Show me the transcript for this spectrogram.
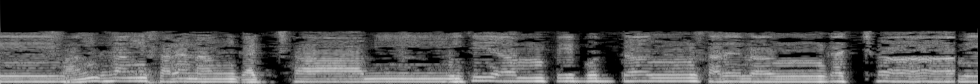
සංඝං සරණං ගච්ඡාමි ဒ ුතියම්පි බුද්ධං සරණං ගච්ඡාමි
